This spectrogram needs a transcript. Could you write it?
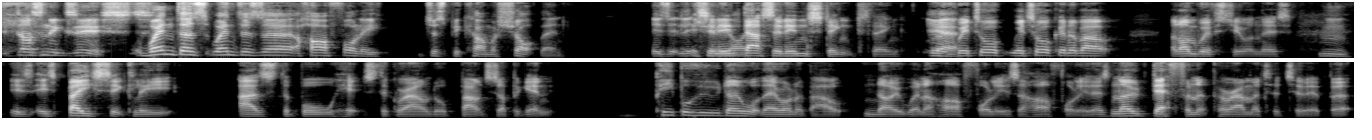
It doesn't exist. When does when does a half volley just become a shot? Then is it It's an like- that's an instinct thing. Look, Yeah. we're talk we're talking about, and I'm with Stu on this. Mm. Is is basically as the ball hits the ground or bounces up again. People who know what they're on about know when a half volley is a half volley. There's no definite parameter to it, but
